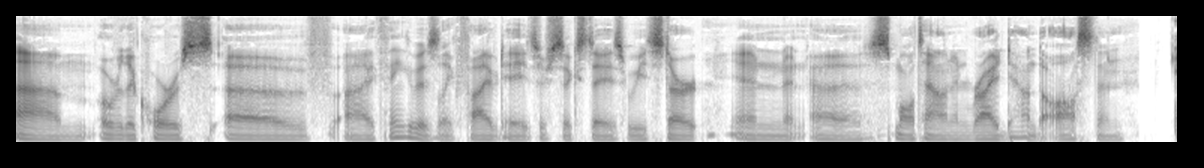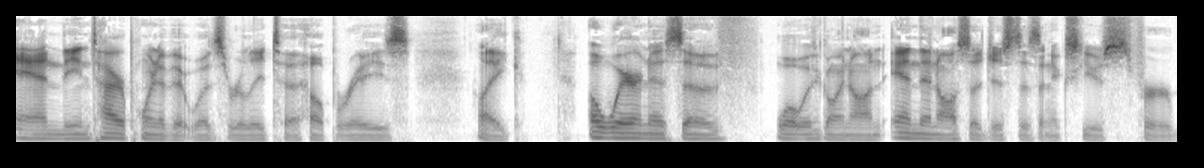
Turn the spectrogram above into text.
um, over the course of uh, I think it was like five days or six days. We'd start in a small town and ride down to Austin, and the entire point of it was really to help raise like awareness of what was going on, and then also just as an excuse for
